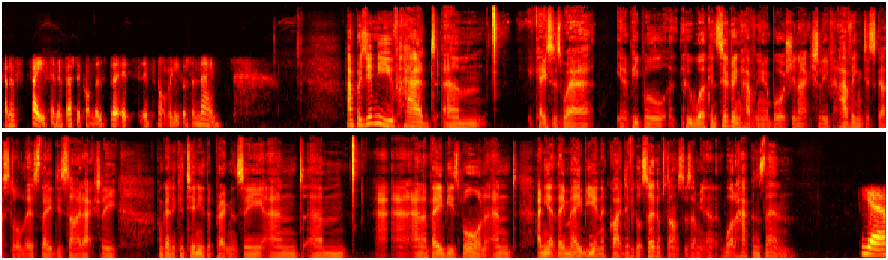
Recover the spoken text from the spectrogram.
kind of faith in inverted commas, but it's it's not really got a name. And presumably you've had um, cases where you know, people who were considering having an abortion, actually having discussed all this, they decide actually, I'm going to continue the pregnancy, and um, and a baby is born, and and yet they may be mm-hmm. in a quite difficult circumstances. I mean, uh, what happens then? Yeah,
